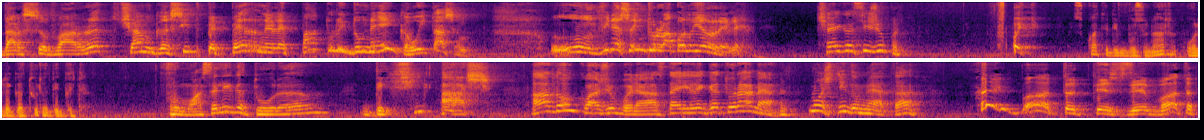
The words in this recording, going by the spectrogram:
dar să vă arăt ce am găsit pe pernele patului dumneei, că uitasem. Îmi vine să intru la bănuierele. Ce ai găsit, jupân? Uite. Scoate din buzunar o legătură de gât. Frumoasă legătură, deși... Aș. Adon cu ajupâne, asta e legătura mea. Nu știi dumneata? Hei, bată-te, zebată!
